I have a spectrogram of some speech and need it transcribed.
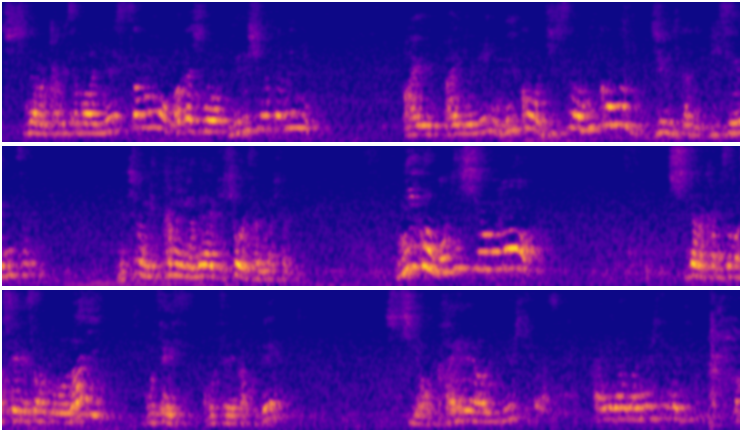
父なる神様はイエス様を私の許しのために愛愛の上に御子実の。御子を十字架で犠牲にされもちろん3日目によみがえって勝利されましたけど御子ご自身も父なる神様聖霊様と同じご性ご性格で父を彼らを許してください。彼らは何をしてるか自分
